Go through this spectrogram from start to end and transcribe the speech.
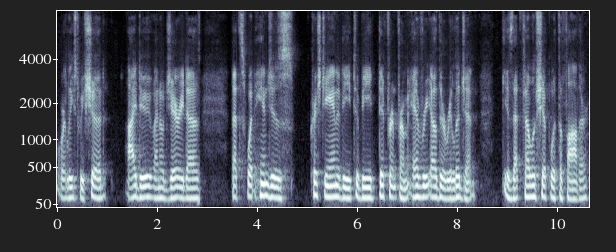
or at least we should. I do. I know Jerry does. That's what hinges Christianity to be different from every other religion is that fellowship with the Father,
